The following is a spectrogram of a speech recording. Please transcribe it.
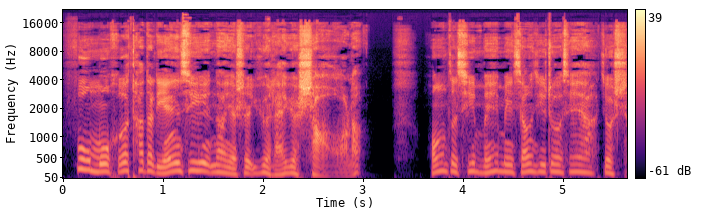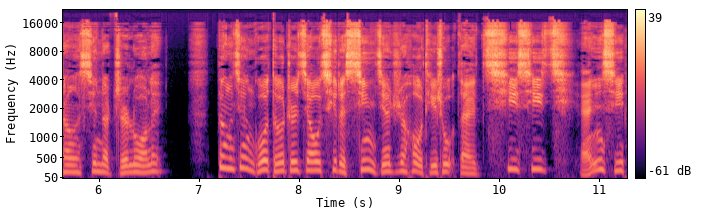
父母和他的联系那也是越来越少了。黄子琪每每想起这些呀，就伤心的直落泪。邓建国得知娇妻的心结之后，提出在七夕前夕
